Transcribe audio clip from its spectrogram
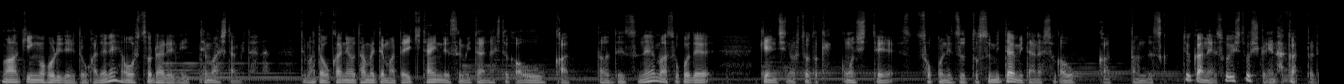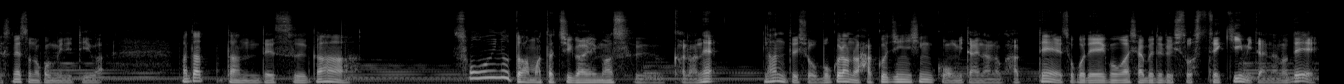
ワーキングホリデーとかでね、オーストラリアに行ってましたみたいな。で、またお金を貯めてまた行きたいんですみたいな人が多かったですね。まあ、そこで現地の人と結婚して、そこにずっと住みたいみたいな人が多かったんです。というかね、そういう人しかいなかったですね、そのコミュニティは。まあ、だったんですが、そういうのとはまた違いますからね。何でしょう僕らの白人信仰みたいなのがあってそこで英語が喋れる人素敵みたいなので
